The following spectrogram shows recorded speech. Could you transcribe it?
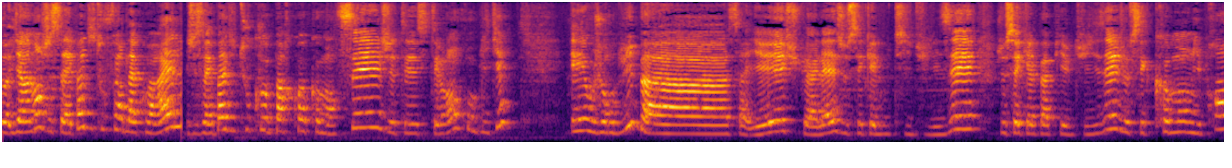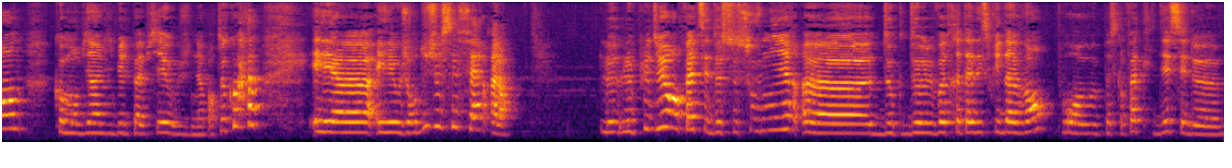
Il y a un an, je savais pas du tout faire de l'aquarelle, je savais pas du tout par quoi commencer, c'était vraiment compliqué. Et aujourd'hui, bah ça y est, je suis à l'aise, je sais quel outil utiliser, je sais quel papier utiliser, je sais comment m'y prendre, comment bien imbiber le papier ou n'importe quoi. Et, euh, et aujourd'hui, je sais faire. Alors, le, plus dur en fait, c'est de se souvenir euh, de, votre état d'esprit d'avant, parce qu'en fait, l'idée c'est de,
